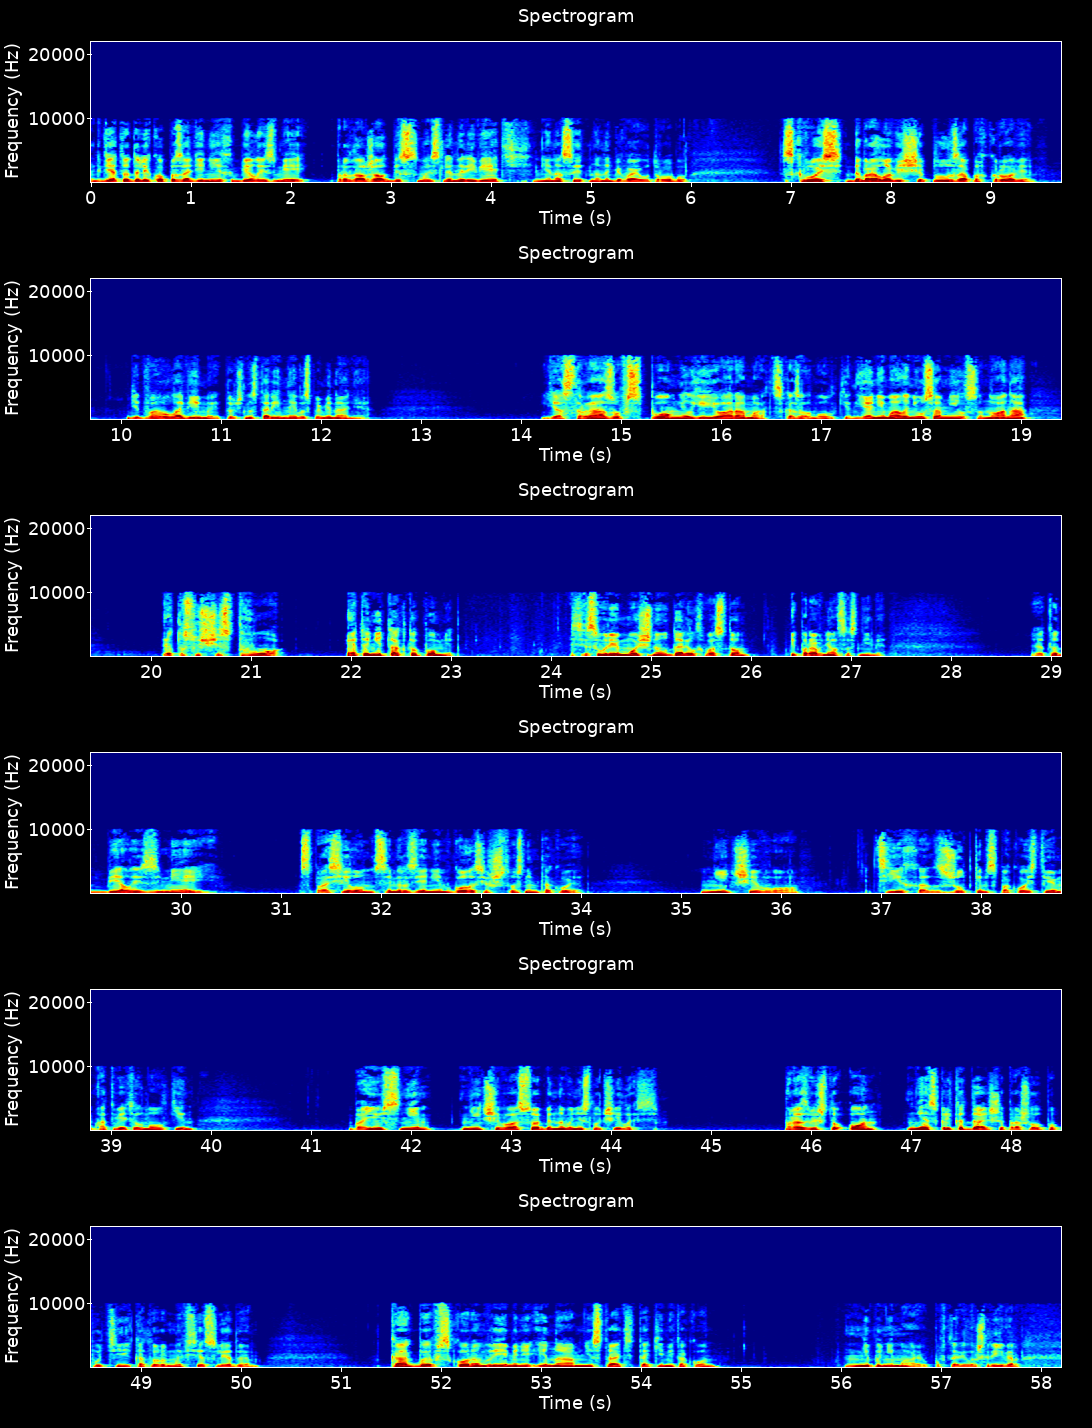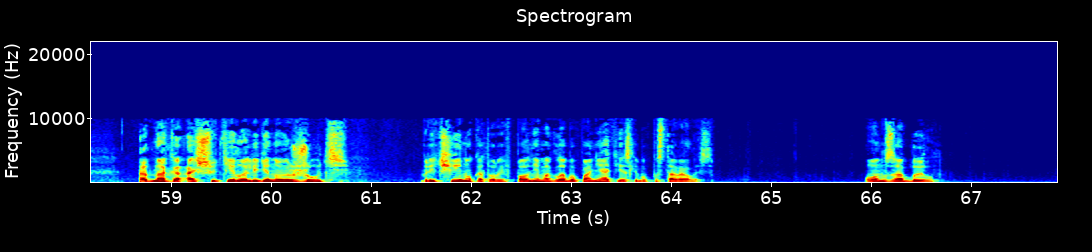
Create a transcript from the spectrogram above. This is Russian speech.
Где-то далеко позади них белый змей продолжал бессмысленно реветь, ненасытно набивая утробу. Сквозь доброловище плыл запах крови, едва уловимый, точно старинные воспоминания. «Я сразу вспомнил ее аромат», — сказал Молкин. «Я немало не усомнился, но она... Это существо... Это не так, кто помнит». Сесурия мощно ударил хвостом и поравнялся с ними. «Этот белый змей...» — спросил он с омерзением в голосе. «Что с ним такое?» «Ничего», Тихо, с жутким спокойствием ответил Молкин. Боюсь, с ним ничего особенного не случилось. Разве что он несколько дальше прошел по пути, которым мы все следуем. Как бы в скором времени и нам не стать такими, как он. Не понимаю, повторила Шривер, однако ощутила ледяную жуть, причину которой вполне могла бы понять, если бы постаралась. Он забыл.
